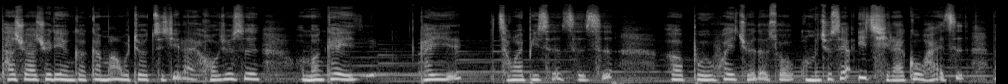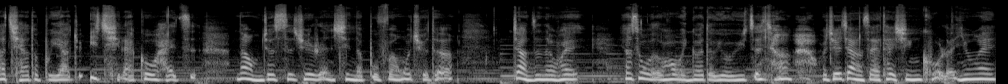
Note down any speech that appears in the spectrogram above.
他需要去练歌干嘛？我就自己来吼，就是我们可以可以成为彼此的支持，而不会觉得说我们就是要一起来顾孩子，那其他都不要，就一起来顾孩子，那我们就失去人性的部分。我觉得这样真的会，要是我的话，我应该得忧郁症。这样我觉得这样实在太辛苦了，因为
